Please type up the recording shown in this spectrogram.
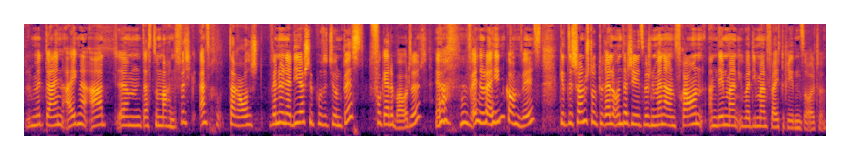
mit deiner eigenen Art, ähm, das zu machen. Das würde ich einfach daraus, wenn du in der Leadership-Position bist, forget about it, ja? Wenn du da hinkommen willst, gibt es schon strukturelle Unterschiede zwischen Männern und Frauen, an denen man, über die man vielleicht reden sollte.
